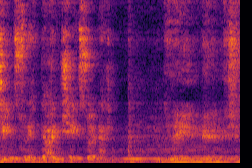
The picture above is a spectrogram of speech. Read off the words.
Jin sürekli aynı şeyi söyler. Dileğin benim için?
